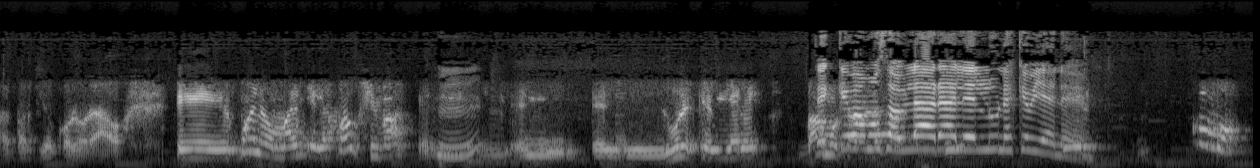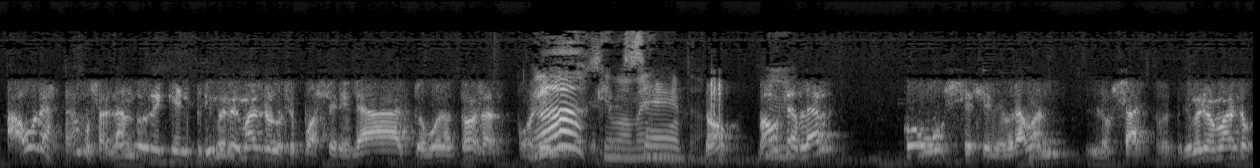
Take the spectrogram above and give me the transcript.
al partido Colorado. Eh, bueno, en la próxima, el, el- el- el lunes que viene, vamos ¿De qué vamos a hablar, Ale, el lunes que viene? ¿Cómo? Ahora estamos hablando de que el primero de mayo no se puede hacer el acto, bueno, todas las Ah, polémicas. que qué momento. ¿no? Vamos a hablar cómo se celebraban los actos. El primero de mayo,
